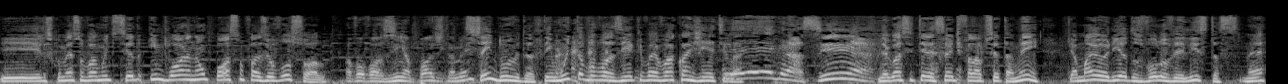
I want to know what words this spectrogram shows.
E eles começam a voar muito cedo, embora não possam fazer o voo solo. A vovozinha pode também? Sem dúvida. Tem muita vovozinha que vai voar com a gente lá. Ê, gracinha! Negócio interessante de falar pra você também, que a maioria dos volovelistas, né,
